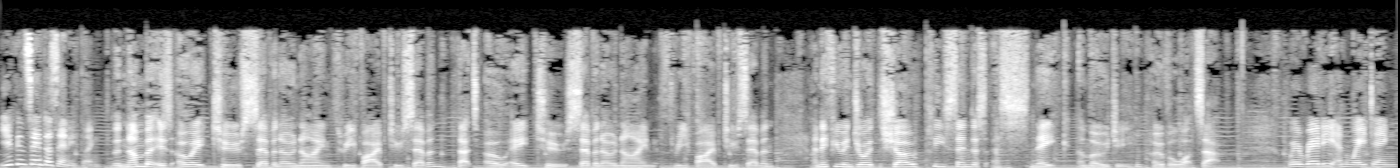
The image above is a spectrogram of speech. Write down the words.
You can send us anything. The number is 082 709 3527. That's 082 709 3527. And if you enjoyed the show, please send us a snake emoji over WhatsApp. We're ready and waiting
